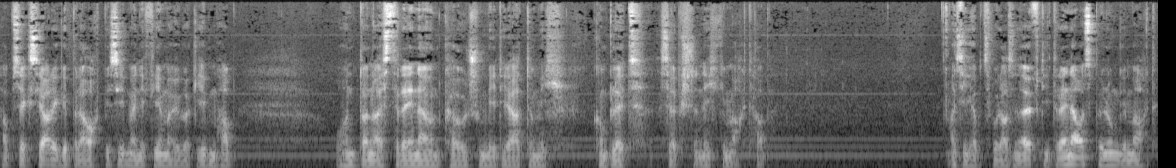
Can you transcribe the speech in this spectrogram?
habe sechs Jahre gebraucht, bis ich meine Firma übergeben habe. Und dann als Trainer und Coach und Mediator mich komplett selbstständig gemacht habe. Also ich habe 2011 die Trainerausbildung gemacht.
